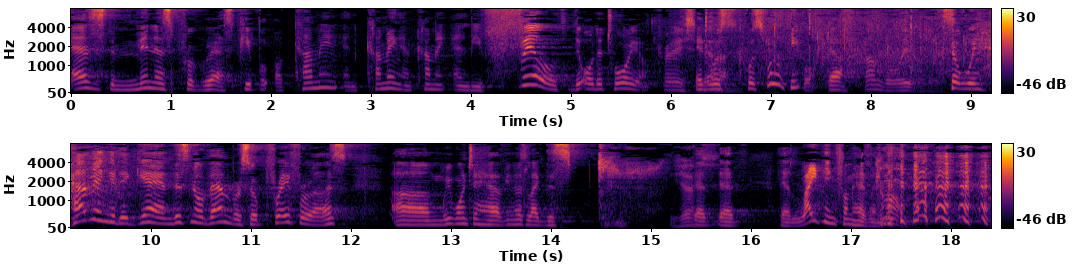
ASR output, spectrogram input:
as the minutes progress, people are coming and coming and coming and we filled the auditorium. Praise it God. was, was full of people. Yeah. Unbelievable. So we're having it again this November. So pray for us. Um, we want to have, you know, it's like this, Yes. that, that, that lightning from heaven. Come on.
